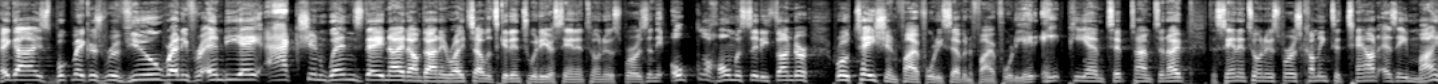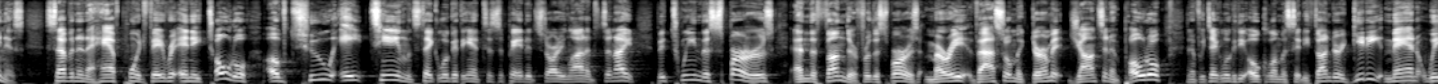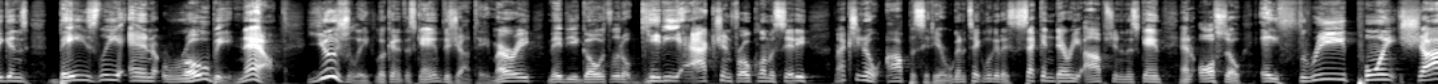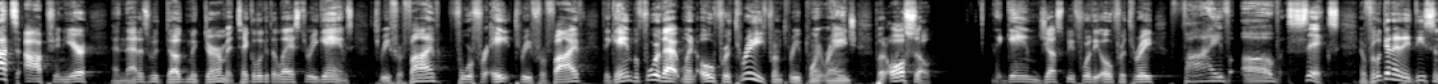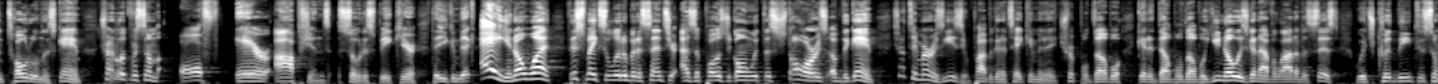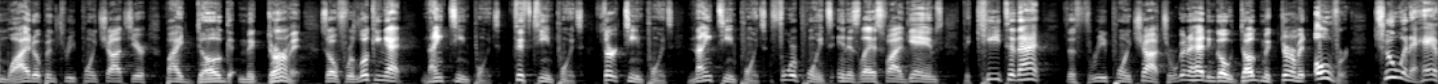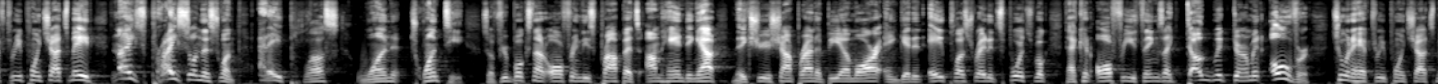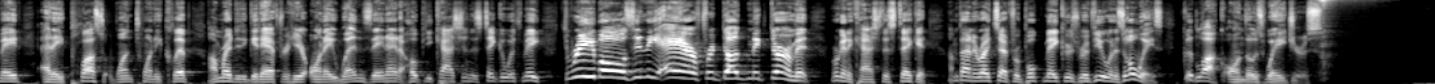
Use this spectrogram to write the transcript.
Hey guys, Bookmakers Review ready for NBA action Wednesday night. I'm Donnie RightSide. Let's get into it here. San Antonio Spurs and the Oklahoma City Thunder rotation 547 to 548, 8 p.m. tip time tonight. The San Antonio Spurs coming to town as a minus seven and a half point favorite in a total of 218. Let's take a look at the anticipated starting lineups tonight between the Spurs and the Thunder. For the Spurs, Murray, Vassell, McDermott, Johnson, and Poeltl. And if we take a look at the Oklahoma City Thunder, Giddey, Mann, Wiggins, And Roby. Now, usually looking at this game, Dejounte Murray, maybe you go with a little Giddey action for Oklahoma City. I'm actually no opposite here. We're going to take a look at a secondary option in this game and also a three point shots option here, and that is with Doug McDermott. Take a look at the last three games three for five, four for eight, three for five. The game before that went 0 for 3 from three point range, but also the game just before the 0 for 3, 5 of 6. If we're looking at a decent total in this game, trying to look for some off air options, so to speak, here, that you can be like, hey, you know what? This makes a little bit of sense here as opposed to going with the stars of the game. Dejounte Murray is easy. We're probably going to take him in a triple double, get a double double. You know he's going to have a lot of assists, which could lead to some wide open three point shots here by Doug McDermott. So if we're looking at 19 points, 15 points, 13 points, 19 points, four points in his last five games, the key to that, the three point shot. So we're going to head and go Doug McDermott over two and a half three point shots made. Nice price on this one at a plus 120. So if your book's not offering these prop bets I'm handing out, make sure you shop around at BMR and get an A plus rated sports book that can offer you things like Doug McDermott over two and a half three point shots made at a plus 120 clip. I'm ready to get after here on a Wednesday night. I hope you cash in this ticket with me. Three balls in the air for Doug McDermott. We're going to cash this ticket. I'm Donnie RightSide for Bookmakers Review, and as always, good luck on those wagers.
